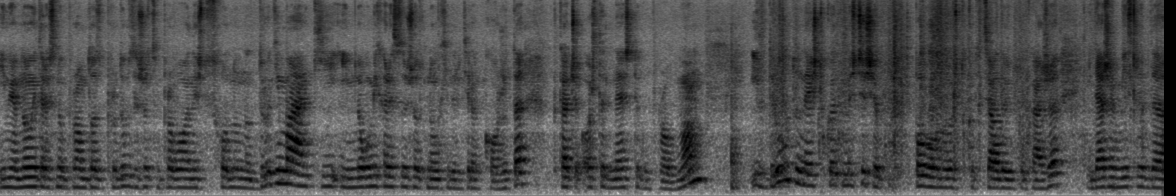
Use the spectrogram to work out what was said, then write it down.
И ми е много интересно да пробвам този продукт, защото съм пробвала нещо сходно на други марки и много ми харесва, защото много хидратира кожата. Така че още днес ще го пробвам. И другото нещо, което мисля, ще е по-вълнуващо като цяло да ви покажа и даже мисля да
